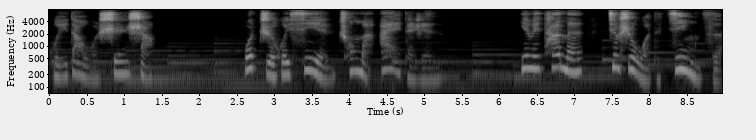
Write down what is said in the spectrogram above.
回到我身上。我只会吸引充满爱的人，因为他们就是我的镜子。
